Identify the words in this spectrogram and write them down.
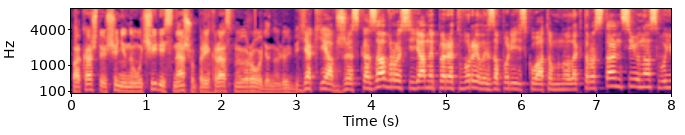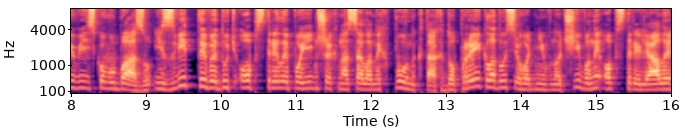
пока что еще не научились нашу прекрасную родину любить. Як я вже сказав, росіяни перетворили Запорізьку атомну електростанцію на свою військову базу і звідти ведуть обстріли по інших населених пунктах. До прикладу, сьогодні вночі вони обстріляли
